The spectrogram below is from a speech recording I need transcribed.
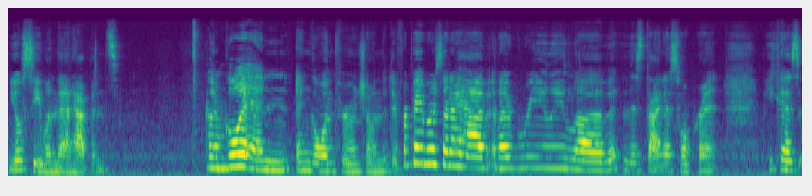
you'll see when that happens but I'm going ahead and, and going through and showing the different papers that I have and I really love this dinosaur print because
